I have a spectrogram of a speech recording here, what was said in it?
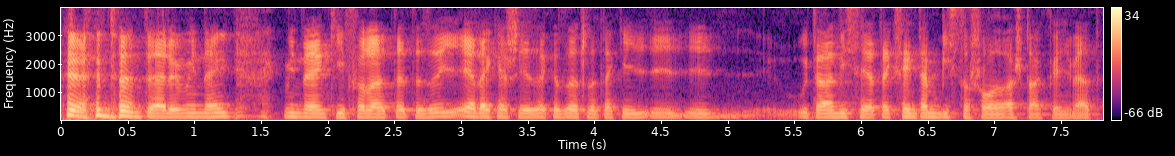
döntőerő minden, mindenki fölött. Tehát ez érdekes, hogy ezek az ötletek így, így, így utána visszajöttek, szerintem biztos olvasta a könyvet.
